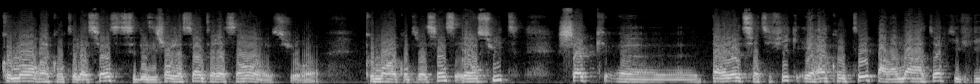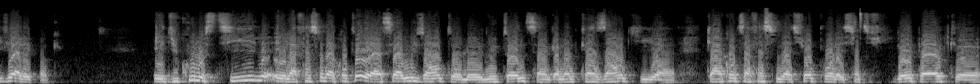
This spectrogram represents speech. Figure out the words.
comment raconter la science. C'est des échanges assez intéressants euh, sur comment raconter la science. Et ensuite, chaque période scientifique est racontée par un narrateur qui vivait à l'époque. Et du coup, le style et la façon de est assez amusante. Le Newton, c'est un gamin de 15 ans qui, euh, qui raconte sa fascination pour les scientifiques de l'époque. Euh,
